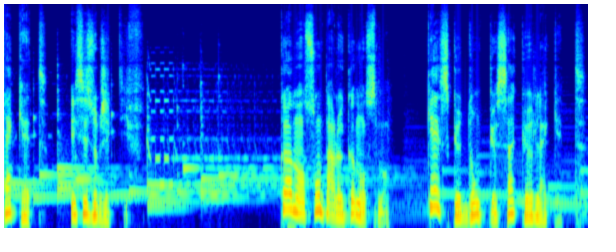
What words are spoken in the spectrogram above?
La quête et ses objectifs. Commençons par le commencement. Qu'est-ce que donc que ça que la quête?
